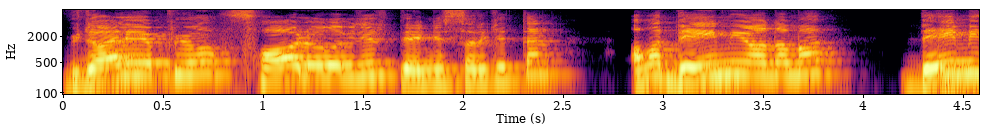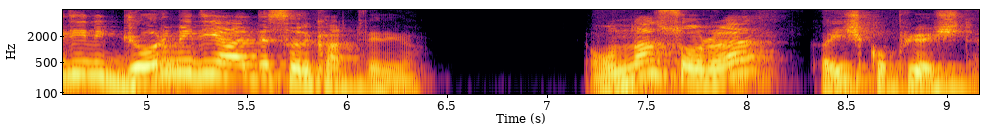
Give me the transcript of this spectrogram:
müdahale yapıyor. Faul olabilir dengesiz hareketten. Ama değmiyor adama. Değmediğini görmediği halde sarı kart veriyor. Ondan sonra kayış kopuyor işte.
